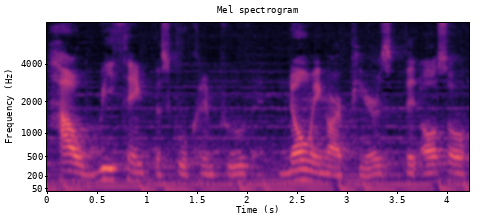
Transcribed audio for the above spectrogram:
how we think the school could improve, knowing our peers, but also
